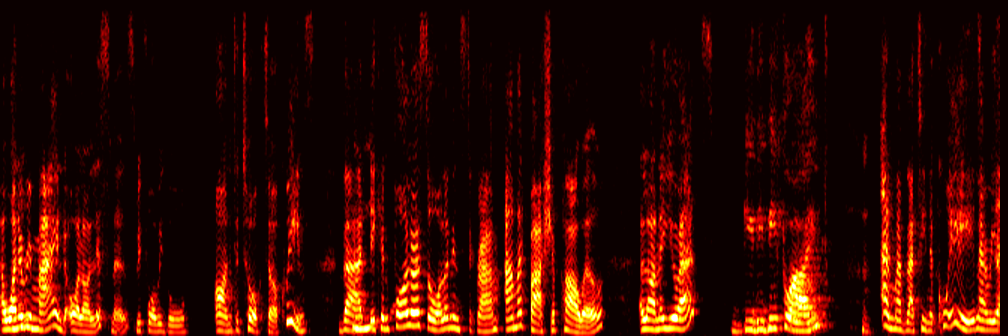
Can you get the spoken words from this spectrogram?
I want to remind all our listeners before we go on to talk to our queens that mm-hmm. they can follow us all on Instagram. I'm at Basha Powell. Alana, you at? Beauty be fly. and my Latina queen, Ariel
